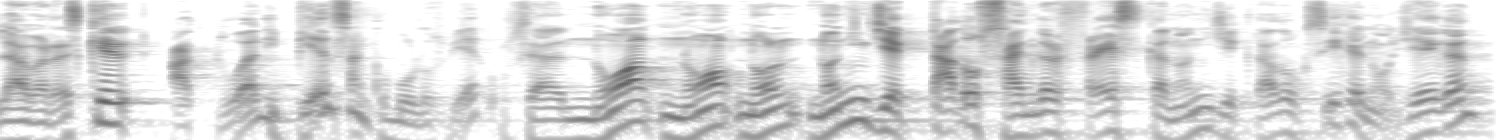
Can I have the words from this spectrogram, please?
la verdad es que actúan y piensan como los viejos. O sea, no, no, no, no han inyectado sangre fresca, no han inyectado oxígeno. Llegan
